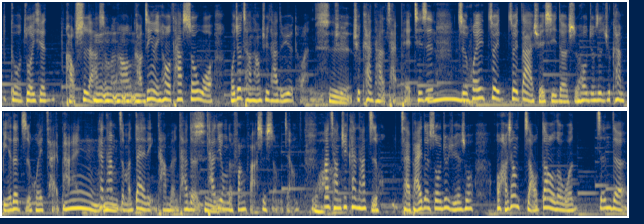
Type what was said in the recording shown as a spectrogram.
呃给我做一些考试啊什么，嗯嗯嗯然后考进了以后，他收我，我就常常去他的乐团去是。去看他的彩排。其实嗯。指挥最最大的学习的时候，就是去看别的指挥彩排，嗯看他们怎么带领他们，他的他用的方法是什么这样子。那常去看他指彩排的时候，就觉得说，哦，好像找到了我真的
